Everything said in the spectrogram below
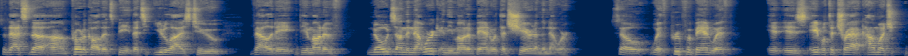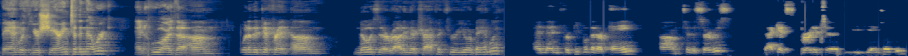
So that's the um, protocol that's being that's utilized to validate the amount of nodes on the network and the amount of bandwidth that's shared on the network. So with proof of bandwidth, it is able to track how much bandwidth you're sharing to the network and who are the um, what are the different um, nodes that are routing their traffic through your bandwidth. And then for people that are paying um, to the service, that gets converted to DVPN tokens.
